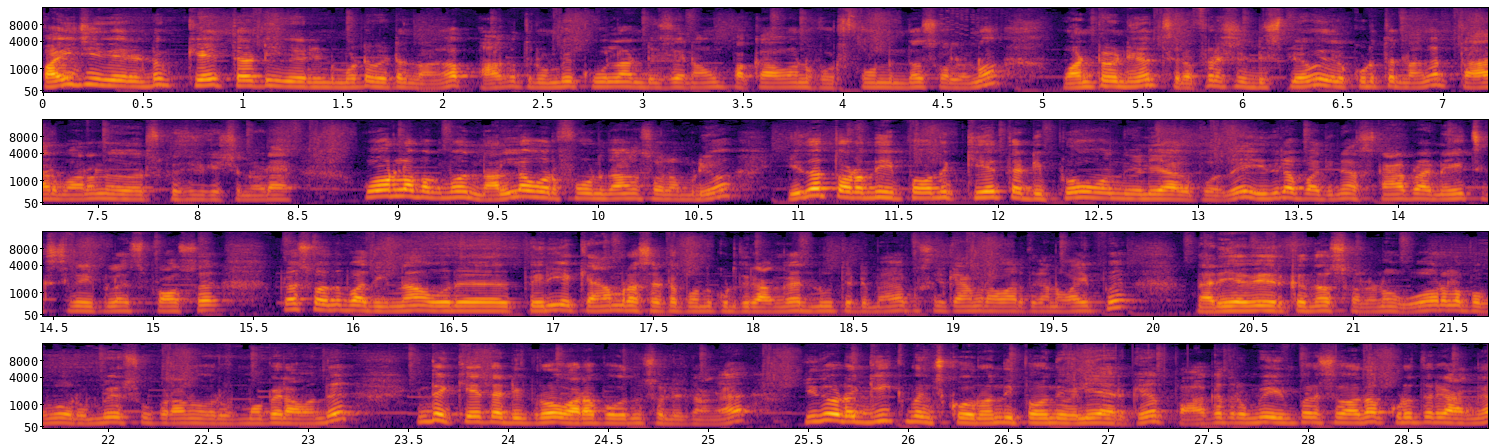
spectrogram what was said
ஃபைவ் ஜி வேரியண்ட்டும் கே தேர்ட்டி வேரியண்ட் மட்டும் விட்டுருந்தாங்க. பார்க்கறது ரொம்ப கூலான டிசைனாகவும் பக்காவான ஒரு ஃபோன் தான் சொல்லணும். ஒன் டுவெண்ட்டி ஹெட்ஸ் ரெஃப்ரெஷ் டிஸ்பிளேவும் இதில் கொடுத்துருந்தாங்க. தார்மாரான ஒரு ஸ்பெசிஃபிகேஷனோட ஓவரால் பார்க்கும்போது நல்ல ஒரு ஃபோன் தான் சொல்ல முடியும். இதை தொடர்ந்து இப்போ வந்து கே தேர்ட்டி ப்ரோ வந்து வெளியாக போகுது. இதில் பார்த்தீங்கன்னா Snapdragon eight sixty five plus processor plus வந்து பார்த்தீங்கன்னா ஒரு பெரிய கேமரா செட்டப் வந்து கொடுத்துருக்காங்க. நூற்றெட்டு மெகா பிக்சல் கேமரா வரதுக்கான வாய்ப்பு நிறையவே இருக்குன்னு தான் சொல்லணும். ஓவரால் பார்க்கும்போது ரொம்ப சூப்பரான ஒரு மொபைலாக வந்து இந்த கே தேர்ட்டி ப்ரோ வரப்போகுதுன்னு சொல்லியிருக்காங்க. இதோட கீக் பெஞ்ச் ஸ்கோர் வந்து இப்போ வந்து வெளியாக இருக்குது பார்க்கறது ரொம்ப இம்ப்ரெசிவாக தான் கொடுத்துருக்காங்க.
